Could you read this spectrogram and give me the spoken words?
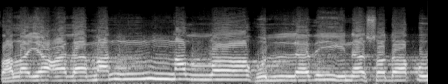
ফালায়ালামান্নাল্লাহুল্লাযীনা সাদাকু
